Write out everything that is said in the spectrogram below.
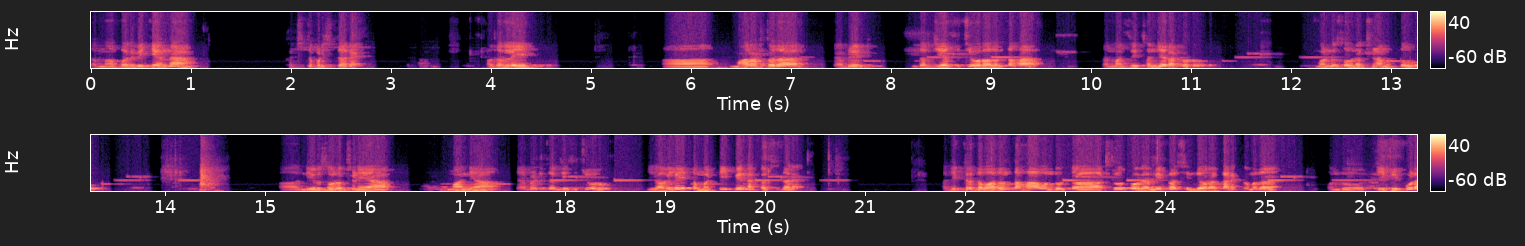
ತಮ್ಮ ಬರುವಿಕೆಯನ್ನ ಖಚಿತಪಡಿಸಿದ್ದಾರೆ. ಅದರಲ್ಲಿ ಮಹಾರಾಷ್ಟ್ರದ ಕ್ಯಾಬಿನೆಟ್ ದರ್ಜೆಯ ಸಚಿವರಾದಂತಹ ಸನ್ಮಾನ್ ಶ್ರೀ ಸಂಜಯ್ ರಾಠೋಡ್ ಅವರು. ಮಣ್ಣು ಸಂರಕ್ಷಣಾ ಮತ್ತು ನೀರು ಸಂರಕ್ಷಣೆಯ ಮಾನ್ಯ ಕ್ಯಾಬಿನೆಟ್ ದರ್ಜೆ ಸಚಿವರು ಈಗಾಗಲೇ ತಮ್ಮ ಟಿಪಿಯನ್ನ ಕಳಿಸಿದ್ದಾರೆ. ಅಧಿಕೃತವಾದಂತಹ ಒಂದು ಟೂರ್ ಪ್ರೋಗ್ರಾಮ್ ಮೇಕಾ ಶಿಂದೆ ಅವರ ಕಾರ್ಯಕ್ರಮದ ಒಂದು ಟಿಪಿ ಕೂಡ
